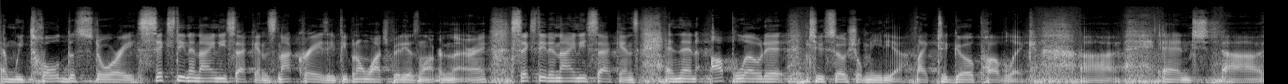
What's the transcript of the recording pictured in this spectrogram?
and we told the story 60 to 90 seconds. Not crazy. People don't watch videos longer than that, right? 60 to 90 seconds, and then upload it to social media, like to go public. Uh, and uh,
